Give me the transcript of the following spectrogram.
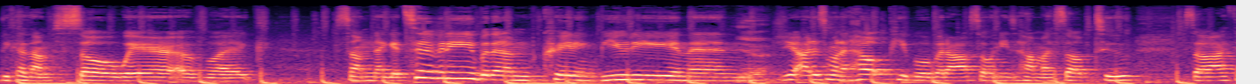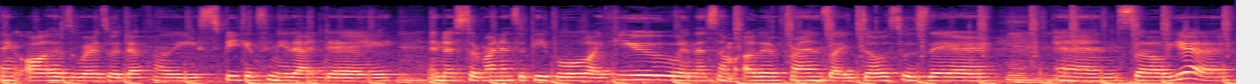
because I'm so aware of like some negativity, but then I'm creating beauty, and then Yeah. I just want to help people, but I also need to help myself too. So I think all his words were definitely speaking to me that day, Mm. and just to run into people like you, and then some other friends like Dose was there, Mm-hmm. and so yeah,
